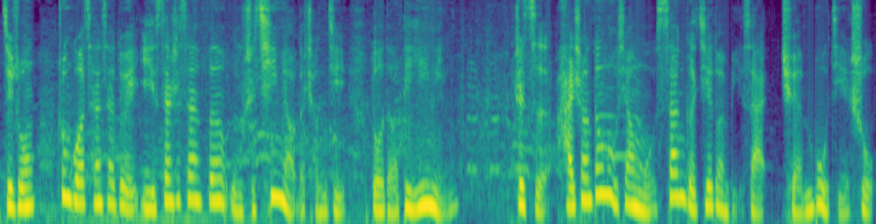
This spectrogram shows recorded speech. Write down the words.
最终，中国参赛队以三十三分五十七秒的成绩夺得第一名。至此，海上登陆项目三个阶段比赛全部结束。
